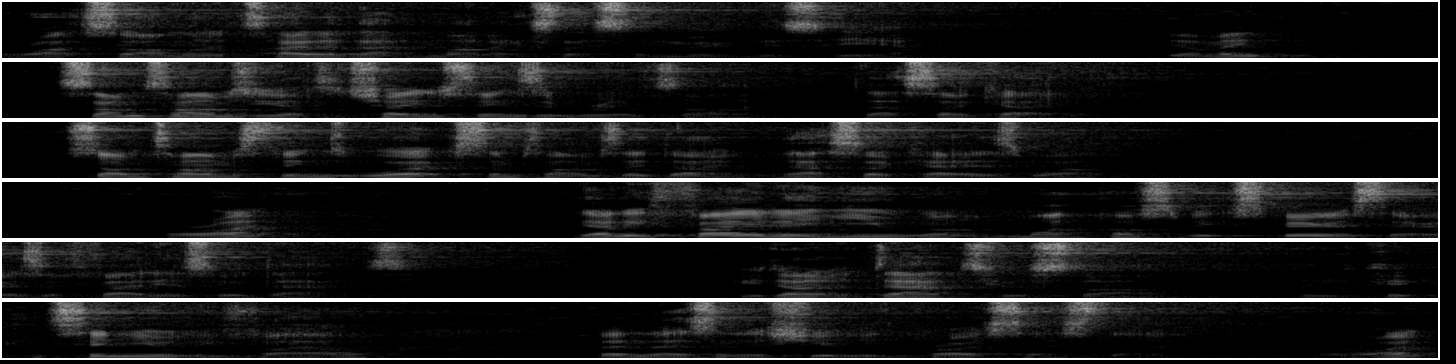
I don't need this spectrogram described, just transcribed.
All right, so I'm going to tailor that in my next lesson, move this here. You know what I mean? Sometimes you have to change things in real time. That's okay. Sometimes things work, sometimes they don't. That's okay as well. All right? The only failure you might possibly experience there is a failure to adapt. If you don't adapt style and you continually fail, then there's an issue with process there. All right?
